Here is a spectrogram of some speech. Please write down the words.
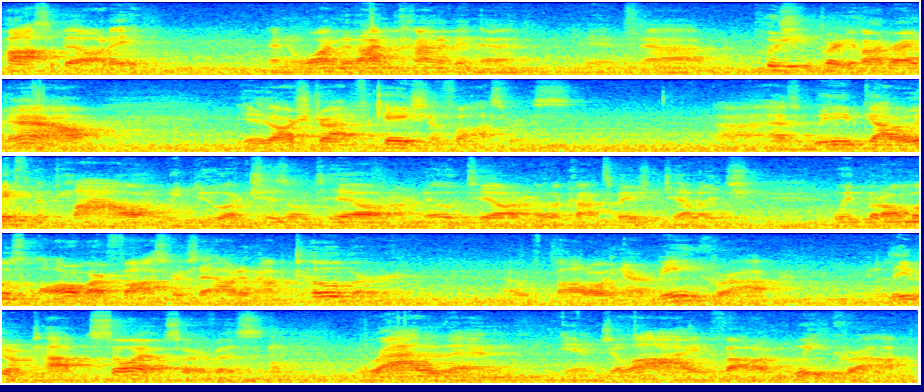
possibility, and the one that I'm kind of in, the, in uh, pushing pretty hard right now, is our stratification of phosphorus. Uh, as we've got away from the plow and we do our chisel till and our no-till and our other conservation tillage, we put almost all of our phosphorus out in October uh, following our bean crop leave it on top of soil surface rather than in July following wheat crop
